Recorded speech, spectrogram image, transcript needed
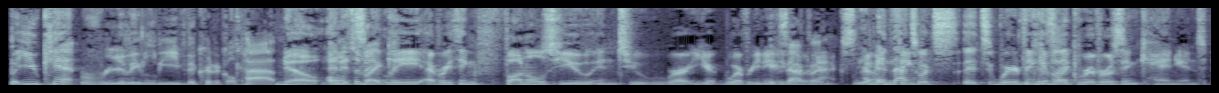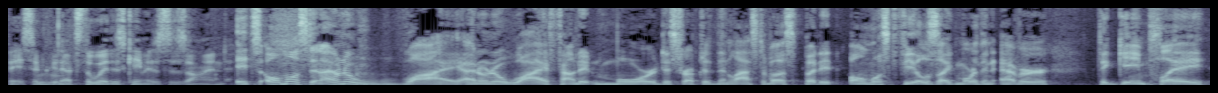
but you can't really leave the critical path. no and it's like- ultimately everything funnels you into where you wherever you need Exactly. to go next Yeah. I mean And that's think- what's- it's weird think because, of like, like- Mm-hmm. rivers and canyons basically that's the way this game is designed it's almost and I don't know why. I don't know why I found it more disruptive than Last of Us, but it almost feels like more than ever the gameplay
